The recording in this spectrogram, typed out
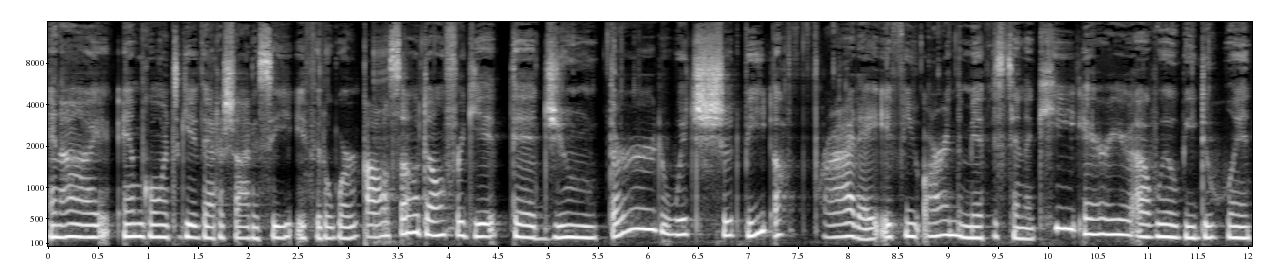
And I am going to give that a shot and see if it'll work. Also, don't forget that June 3rd, which should be a Friday. If you are in the Memphis, Tennessee area, I will be doing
